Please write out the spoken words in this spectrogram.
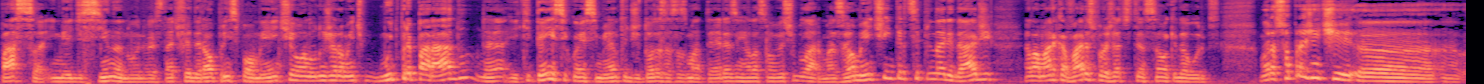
passa em medicina na Universidade Federal, principalmente, é um aluno geralmente muito preparado né, e que tem esse conhecimento de todas essas matérias em relação ao vestibular. Mas realmente, interdisciplinaridade, ela marca vários projetos de extensão aqui da URGS. Agora, só para a gente uh,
